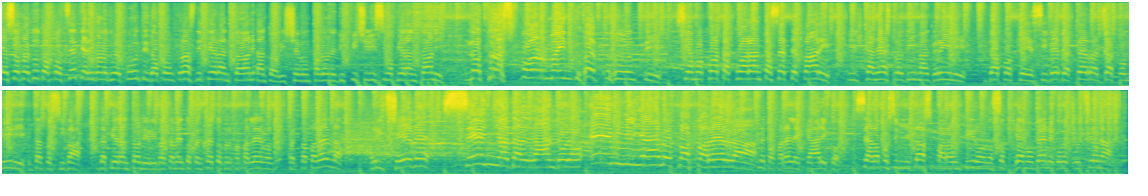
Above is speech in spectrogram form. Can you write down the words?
e soprattutto a Pozzetti arrivano due punti dopo un cross di Pierantoni. Tanto riceve un pallone difficilissimo Pierantoni lo trasforma in due punti. Siamo quota 47 pari il canestro di Magrini dopo che si vede a terra Giacomini. Intanto si va da Pierantoni ribaltamento perfetto per Paparella, per Paparella. Riceve segna dall'angolo Emiliano Paparella. Paparella è carico se ha la possibilità spara un tiro lo sappiamo bene come funziona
